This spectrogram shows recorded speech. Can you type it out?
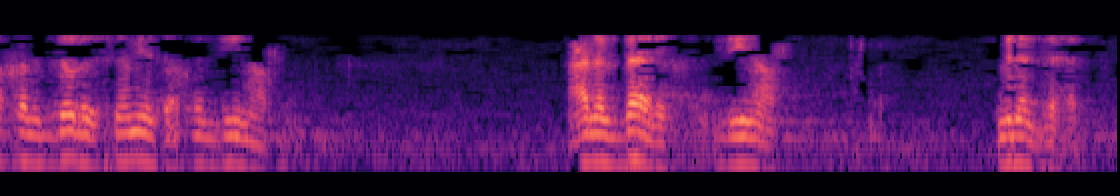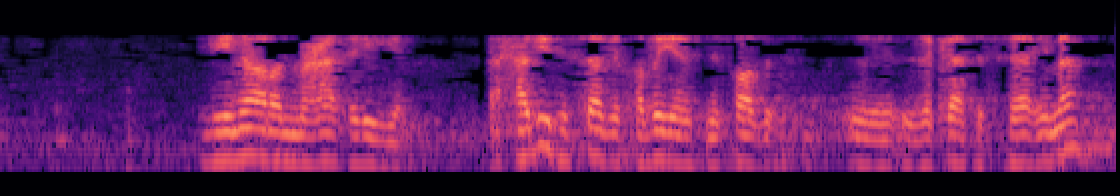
أخذ الدولة الإسلامية تأخذ دينار على البالغ دينار. من الذهب. دينارا معافريا الأحاديث السابقة بينت نصاب زكاة السائمة.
